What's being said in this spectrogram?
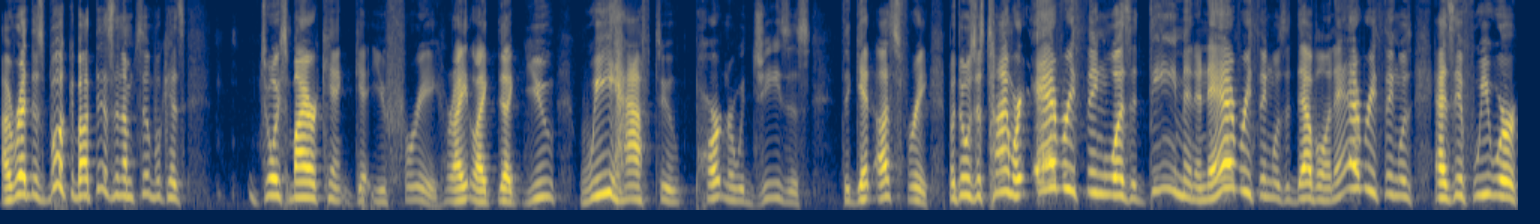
I read this book about this, and I'm still because Joyce Meyer can't get you free, right? Like, like you, we have to partner with Jesus to get us free. But there was this time where everything was a demon and everything was a devil and everything was as if we were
